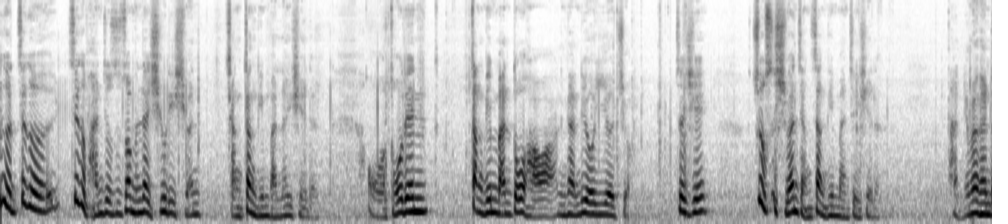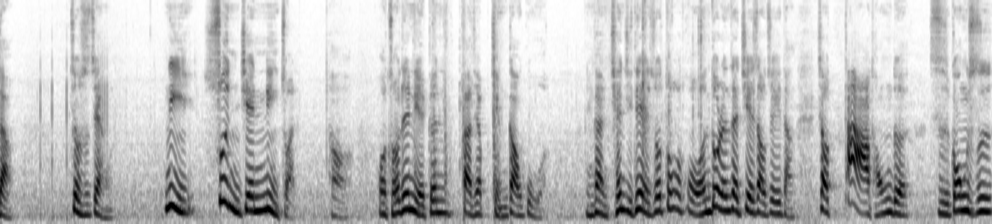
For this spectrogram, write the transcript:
个这个这个盘就是专门在修理喜欢抢涨停板那一些人。哦，昨天涨停板多好啊！你看六一二九，这些就是喜欢讲涨停板这些人。看有没有看到？就是这样，逆瞬间逆转。哦，我昨天也跟大家警告过我。你看前几天也说多，很多人在介绍这一档叫大同的子公司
